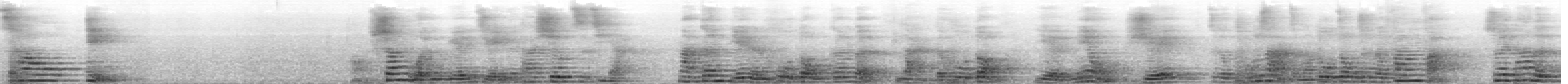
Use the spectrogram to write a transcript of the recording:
超进，哦声闻缘觉，因为他修自己呀，那跟别人互动根本懒得互动，也没有学这个菩萨怎么度众生的方法，所以他的。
